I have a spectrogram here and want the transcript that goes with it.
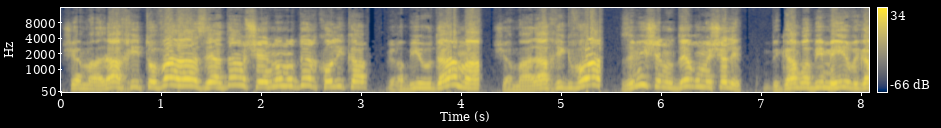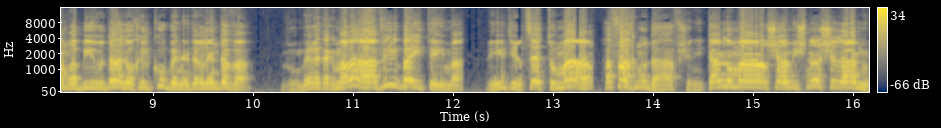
שהמעלה הכי טובה זה אדם שאינו נודר כל עיקר, ורבי יהודה אמר שהמעלה הכי גבוהה זה מי שנודר ומשלם. וגם רבי מאיר וגם רבי יהודה לא חילקו בין נדר לנדבה. ואומרת הגמרא, והיא באי תימה, ואם תרצה תאמר, הפכנו דף, שניתן לומר שהמשנה שלנו,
